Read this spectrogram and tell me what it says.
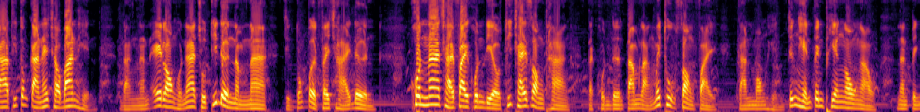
กาศที่ต้องการให้ชาวบ้านเห็น ดังนั้นไอ้รองหัวหน้าชุดที่เดินนำหน้าจึงต้องเปิดไฟฉายเดิน คนหน้าฉายไฟคนเดียวที่ใช้ส่องทาง แต่คนเดินตามหลังไม่ถูกส่องไฟ การมองเห็นจึงเห็นเป็นเพียงเงาเงานั่นเป็น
